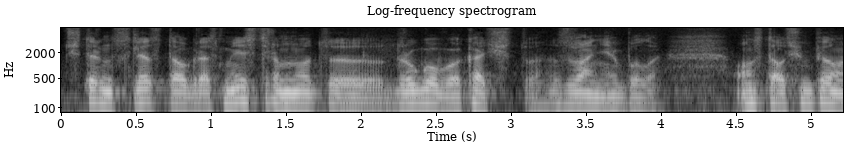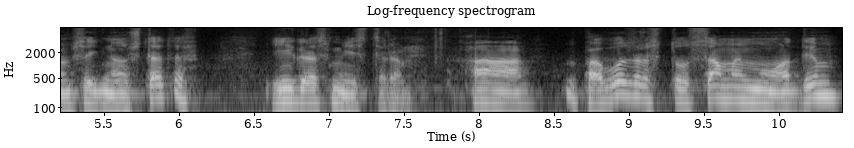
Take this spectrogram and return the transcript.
14 лет стал гроссмейстером, но это другого качества звания было. Он стал чемпионом Соединенных Штатов и гроссмейстером. А по возрасту самым молодым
